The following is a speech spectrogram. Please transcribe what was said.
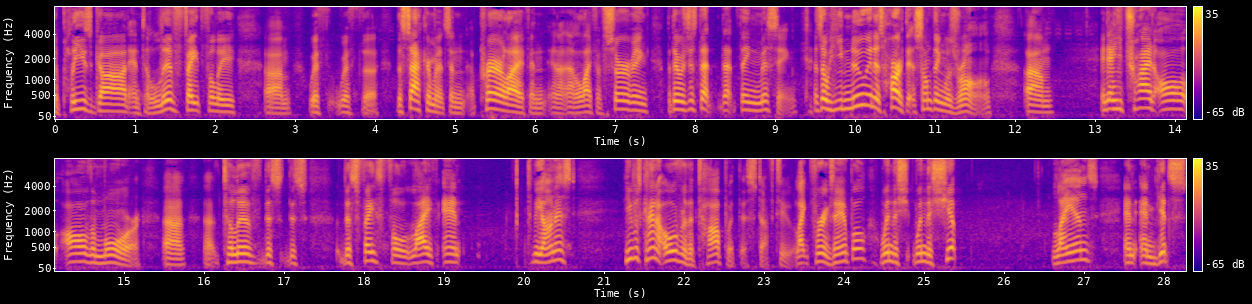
to please God and to live faithfully um, with, with the, the sacraments and a prayer life and, and, a, life of serving, but there was just that, that thing missing. And so he knew in his heart that something was wrong. Um, and yet he tried all, all the more uh, uh, to live this, this, this faithful life. And to be honest, he was kind of over the top with this stuff too. Like, for example, when the, sh- when the ship lands and, and gets,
